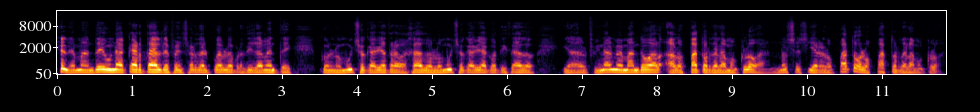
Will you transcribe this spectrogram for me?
que le mandé una carta al defensor del pueblo precisamente con lo mucho que había trabajado, lo mucho que había cotizado y al final me mandó a, a los patos de la Moncloa. No sé si eran los patos o los pastos de la Moncloa,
